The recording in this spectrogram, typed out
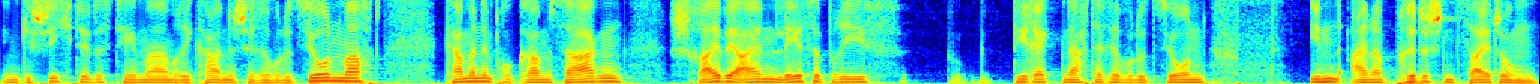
in Geschichte, das Thema amerikanische Revolution macht, kann man dem Programm sagen, schreibe einen Leserbrief direkt nach der Revolution in einer britischen Zeitung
